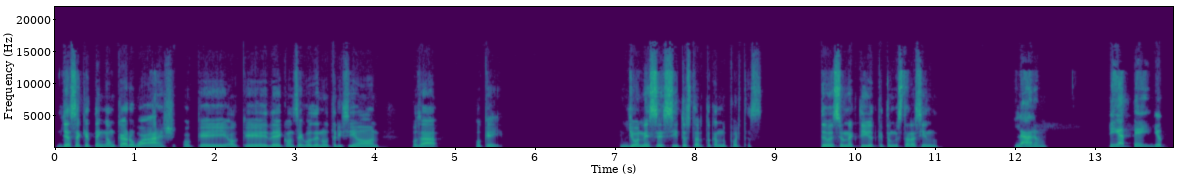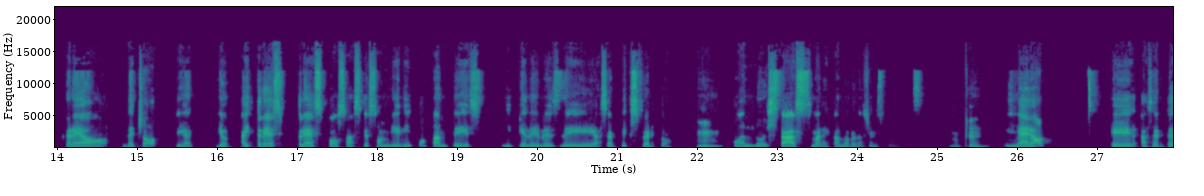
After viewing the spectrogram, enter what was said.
ya sé que tenga un car wash o que, o que dé consejos de nutrición, o sea, ok, yo necesito estar tocando puertas. Debe ser una actividad que tengo que estar haciendo. Claro. Fíjate, yo creo, de hecho, fíjate, yo, hay tres, tres cosas que son bien importantes y que debes de hacerte experto mm. cuando estás manejando relaciones públicas. Ok. Primero, eh, hacerte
